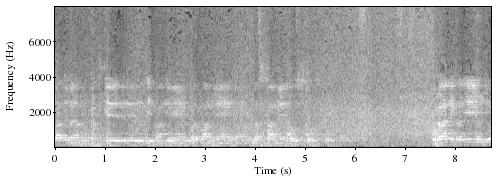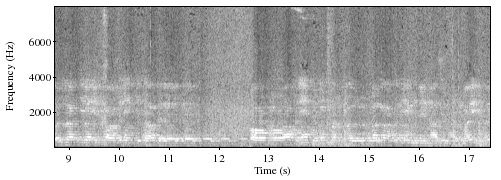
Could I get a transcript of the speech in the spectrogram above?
خاتم کے دیوانے پروانے مستانے دوستوں قرآن کریم جو اللہ کی آخری کتاب ہے اور آخری پیغمبر پر اللہ کریم نے نازل فرمائی ہے۔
